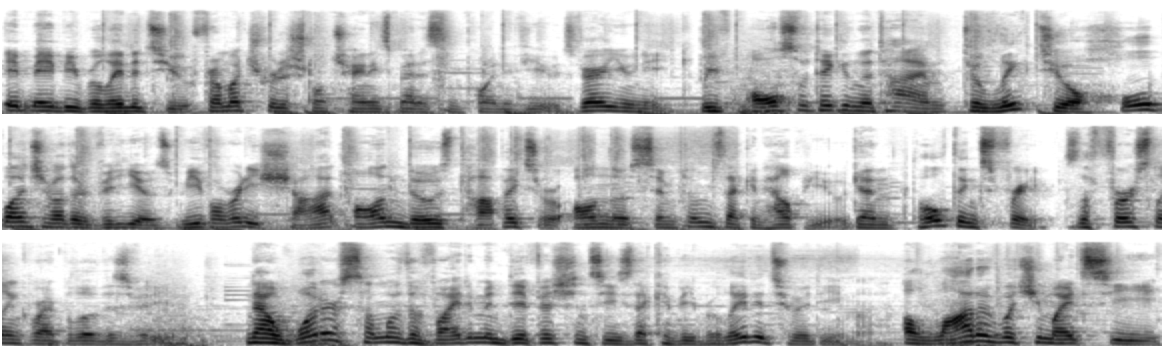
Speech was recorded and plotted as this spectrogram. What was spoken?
it may be related to from a traditional Chinese medicine point of view. It's very unique. We've also taken the time to link to a whole bunch of other videos we've already shot on those topics or on those symptoms that can help you. Again, the whole thing's free. It's the first link right below this video. Now, what are some of the vitamin deficiencies that can be related to edema? A lot of what you might see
